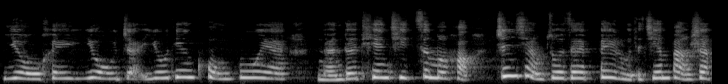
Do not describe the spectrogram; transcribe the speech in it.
又黑又窄，有点恐怖耶。难得天气这么好，真想坐在贝鲁的肩膀上，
